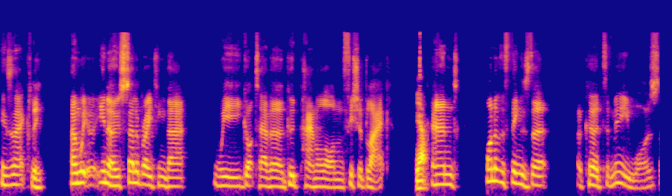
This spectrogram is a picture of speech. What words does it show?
yeah. exactly. And we, you know, celebrating that, we got to have a good panel on Fisher Black. Yeah. And one of the things that occurred to me was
